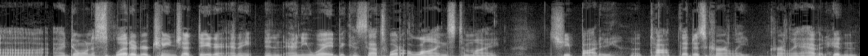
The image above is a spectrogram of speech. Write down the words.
Uh, I don't want to split it or change that data any, in any way because that's what aligns to my sheet body top that is currently currently I have it hidden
